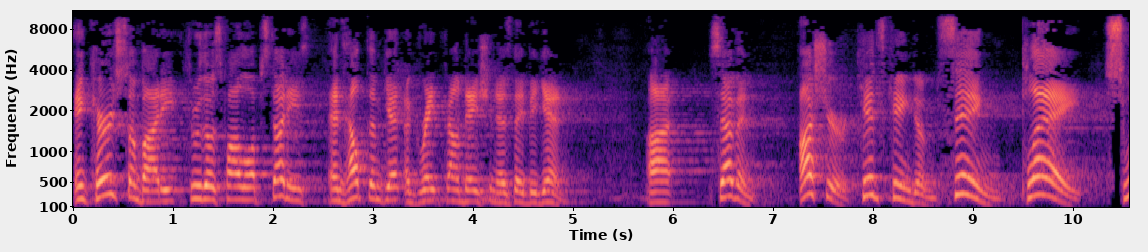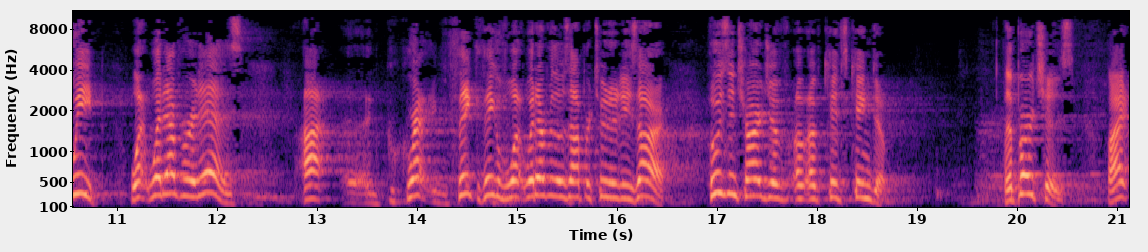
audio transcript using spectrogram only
Encourage somebody through those follow-up studies and help them get a great foundation as they begin. Uh, seven, usher, kids kingdom, sing, play, sweep, what, whatever it is. Uh, think, think of what, whatever those opportunities are. Who's in charge of, of, of kids kingdom? The Birches, right?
